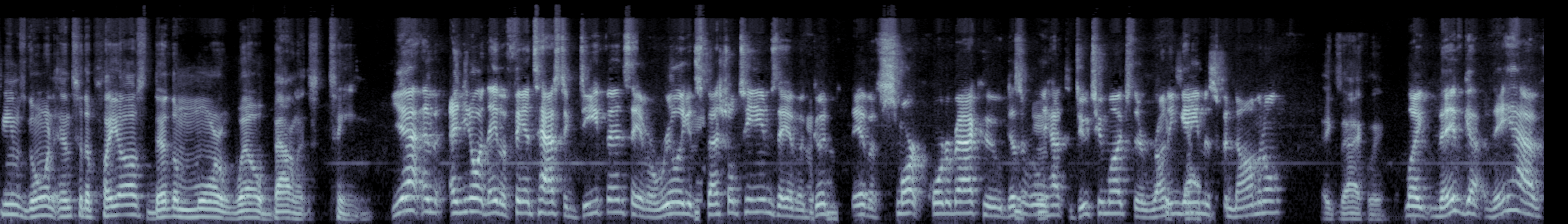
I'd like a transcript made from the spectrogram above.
teams going into the playoffs, they're the more well balanced team. Yeah, and, and you know what? They have a fantastic defense. They have a really good special teams. They have a good. Mm-hmm. They have a smart quarterback who doesn't really have to do too much. Their running game is phenomenal. Exactly. Like they've got. They have.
